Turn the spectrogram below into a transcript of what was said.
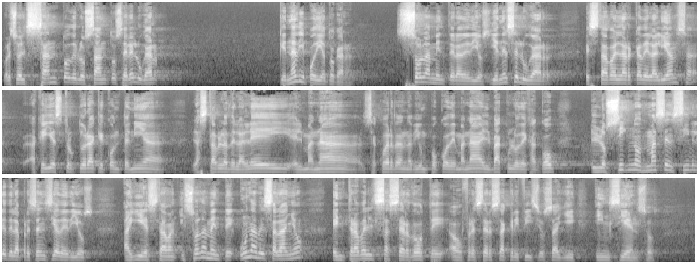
Por eso el santo de los santos era el lugar que nadie podía tocar, solamente era de Dios. Y en ese lugar estaba el arca de la alianza, aquella estructura que contenía las tablas de la ley, el maná, ¿se acuerdan? Había un poco de maná, el báculo de Jacob, los signos más sensibles de la presencia de Dios, allí estaban. Y solamente una vez al año entraba el sacerdote a ofrecer sacrificios allí, inciensos.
